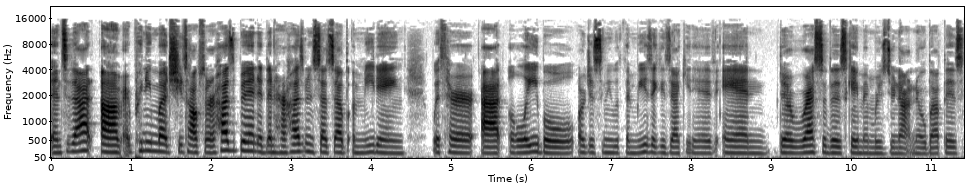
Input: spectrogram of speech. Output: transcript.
into that. Um, and pretty much she talks to her husband, and then her husband sets up a meeting with her at a label or just meet with the music executive, and the rest of the Xscape members do not know about this.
